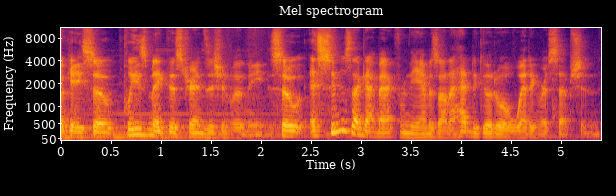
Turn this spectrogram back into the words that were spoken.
Okay, so please make this transition with me. So, as soon as I got back from the Amazon, I had to go to a wedding reception.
